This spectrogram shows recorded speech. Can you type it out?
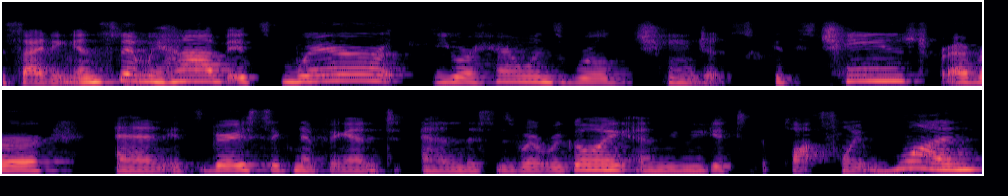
inciting incident we have. It's where your heroine's world changes. It's changed forever and it's very significant. And this is where we're going. And when we get to the plot point one,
